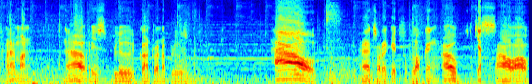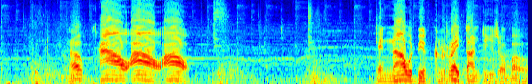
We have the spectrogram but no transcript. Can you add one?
Come on. Now is blue, can't run up blues. Ow! That's what I get for blocking. Oh, yes, ow, ow. No, ow, ow, ow. Okay, now would be a great time to use your bow.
